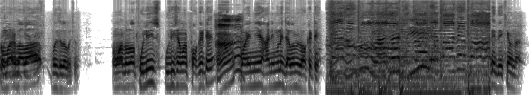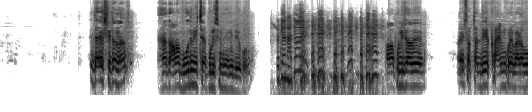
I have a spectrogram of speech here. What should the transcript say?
তোমার বাবা বলতে দাও বলছো তোমার বাবা পুলিশ পুলিশ আমার পকেটে মই নিয়ে হানিমুনে যাব আমি রকেটে দেখেও না। যাই হোক সেটা না। হ্যাঁ তো আমার বহুদিন ইচ্ছা পুলিশ মেয়েকে বিয়ে করব। আমার পুলিশ হবে। আমি সব চারদিকে ক্রাইম করে বেড়াবো।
